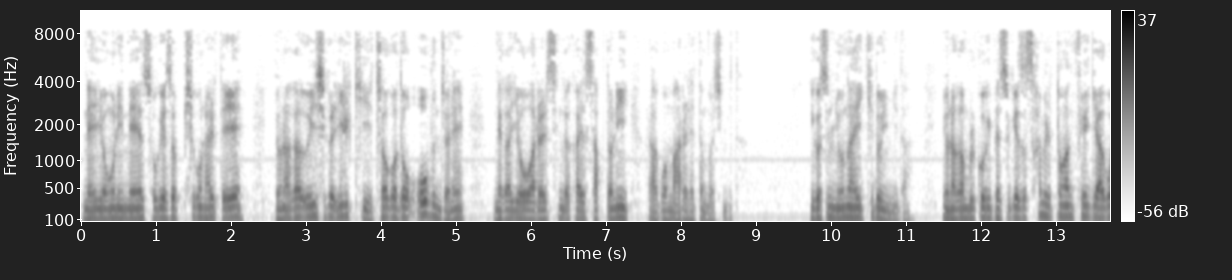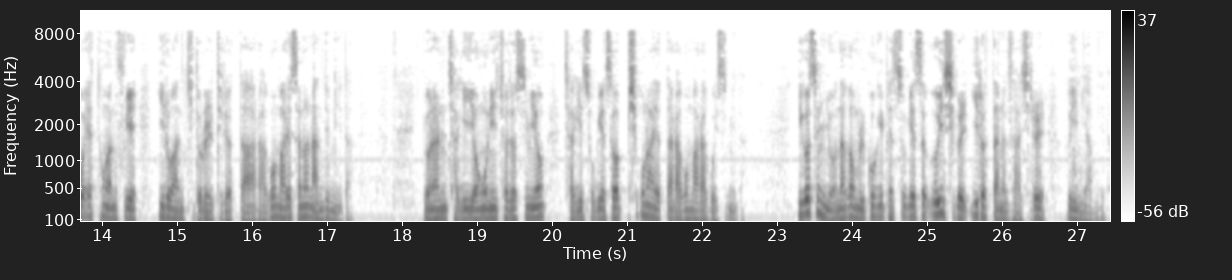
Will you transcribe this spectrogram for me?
내 영혼이 내 속에서 피곤할 때에 요나가 의식을 잃기 적어도 5분 전에 내가 여호와를 생각하여 쌉더니라고 말을 했던 것입니다. 이것은 요나의 기도입니다. 요나가 물고기 뱃속에서 3일 동안 회개하고 애통한 후에 이러한 기도를 드렸다라고 말해서는 안 됩니다. 요나는 자기 영혼이 젖었으며 자기 속에서 피곤하였다라고 말하고 있습니다. 이것은 요나가 물고기 뱃속에서 의식을 잃었다는 사실을 의미합니다.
